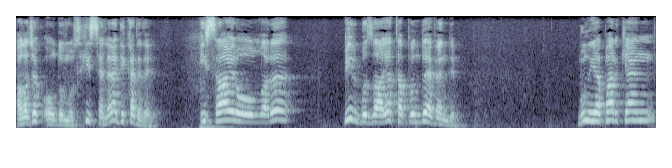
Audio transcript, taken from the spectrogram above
alacak olduğumuz hisselere dikkat edelim. İsrailoğulları bir bızaya tapındı efendim. Bunu yaparken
